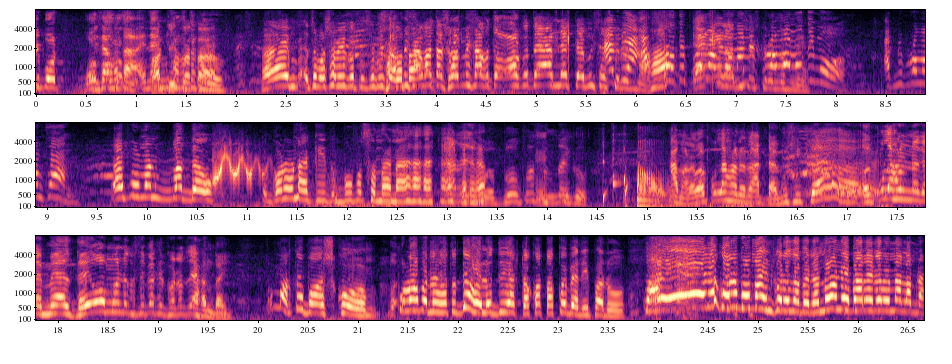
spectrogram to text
রিপোর্ট কথা মিশা ঠিক কথা। এই তোমার সব একটা বিশ্বাস আমি না। বিশ্বাস না। আপনি। প্রমাণ চান? এই প্রমাণ বাদ দাও। ঘটনা কি বউ পছন্দ না। বউ- পছন্দ আমার আবার পোলাহানের আড্ডা বেশি তো। ওই পোলাহানের নাকি মেল দেয় ও মনে করছে ব্যাকের ঘটা যায় হান্দাই তোমার তো বয়স কম। পোলাপানের হাতে দেহ হলো দুই একটা কথা কইবারই পারো। এটা করব মাইন্ড করা যাবে না। ননে বারে আমি মানলাম না।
